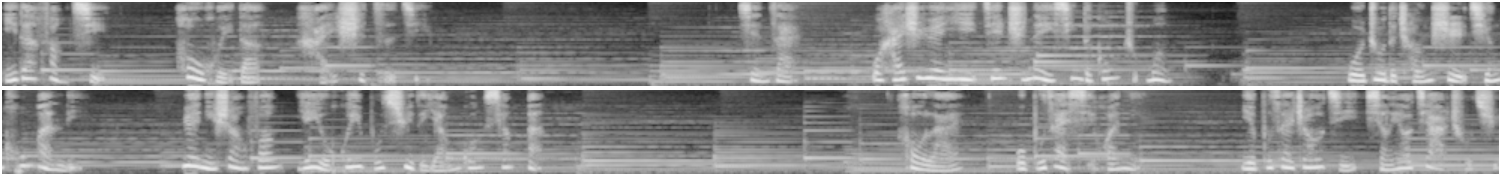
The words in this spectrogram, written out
一旦放弃，后悔的还是自己。现在。我还是愿意坚持内心的公主梦。我住的城市晴空万里，愿你上方也有挥不去的阳光相伴。后来，我不再喜欢你，也不再着急想要嫁出去。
